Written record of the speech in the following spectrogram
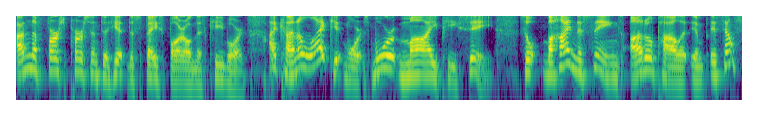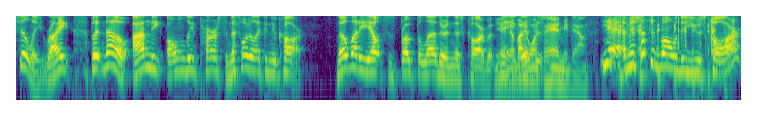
I'm the first person to hit the space bar on this keyboard. I kind of like it more. It's more my PC. So behind the scenes, autopilot. It sounds silly, right? But no, I'm the only person. That's why we like a new car. Nobody else has broke the leather in this car but Yeah, me. nobody This wants is- a hand me down. yeah, I mean, there's nothing wrong with a used car.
